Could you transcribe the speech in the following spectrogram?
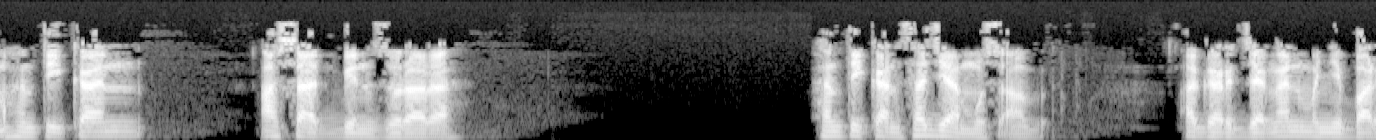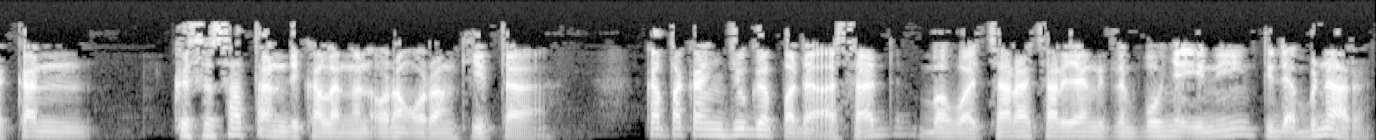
menghentikan Asad bin Zurarah. Hentikan saja Mus'ab, agar jangan menyebarkan kesesatan di kalangan orang-orang kita. Katakan juga pada Asad bahwa cara-cara yang ditempuhnya ini tidak benar.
